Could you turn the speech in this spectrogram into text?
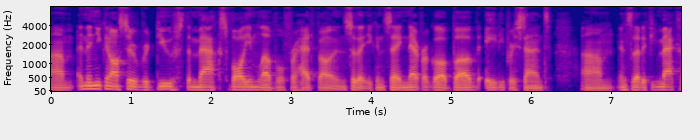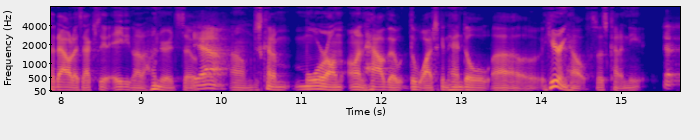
Um, and then you can also reduce the max volume level for headphones so that you can say never go above 80%. Um, and so that if you max it out, it's actually at 80, not 100. So, yeah, um, just kind of more on, on how the, the watch can handle, uh, hearing health. So it's kind of neat. Yeah.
